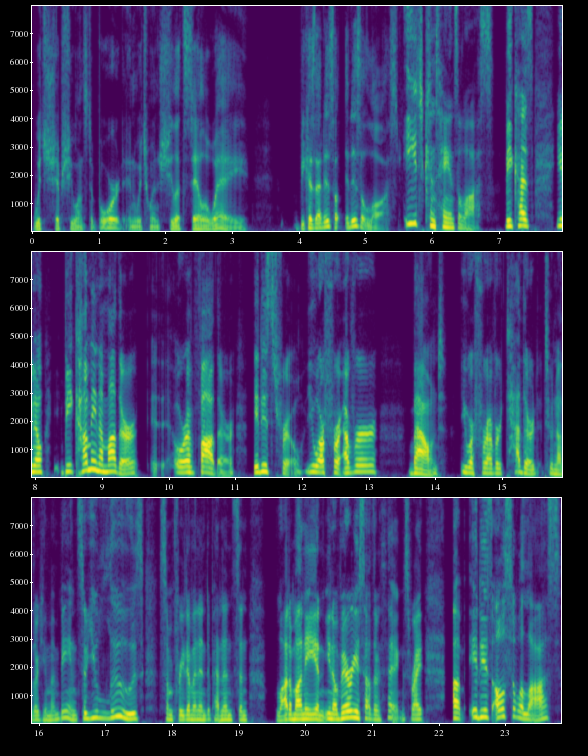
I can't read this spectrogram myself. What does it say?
which ship she wants to board and which one she lets sail away because that is it is a loss. Each contains a loss because you know becoming a mother eh, or a father it is true you are forever bound you are forever tethered to another human being so you lose some freedom and independence and a lot of money and you know various other things right um, it is also a loss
